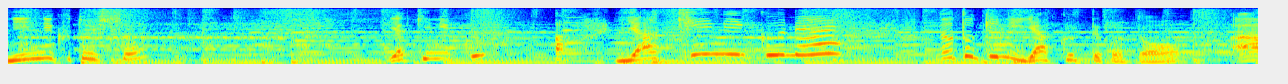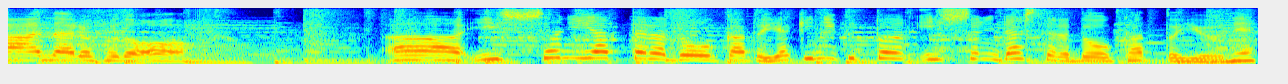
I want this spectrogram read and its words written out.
ニンニクと一緒？焼肉？あ焼肉ね。の時に焼くってこと？ああなるほど。あ一緒にやったらどうかと焼肉と一緒に出したらどうかというね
